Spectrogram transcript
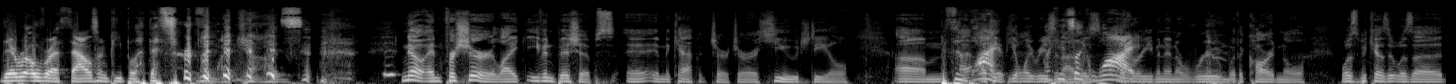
There were over a thousand people at that service. Oh my God. no, and for sure, like even bishops in the Catholic Church are a huge deal. Um, but then why? I think the only Like, reason it's I like, was why? ever even in a room with a cardinal was because it was a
